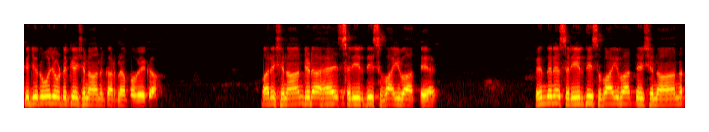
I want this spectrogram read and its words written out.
ਕਿ ਜੇ ਰੋਜ਼ ਉੱਡ ਕੇ ਇਸ਼ਨਾਨ ਕਰਨਾ ਪਵੇਗਾ। ਪਰ ਇਸ਼ਨਾਨ ਜਿਹੜਾ ਹੈ, ਸਰੀਰ ਦੀ ਸਫ਼ਾਈ ਵਾਸਤੇ ਹੈ। ਕਹਿੰਦੇ ਨੇ ਸਰੀਰ ਦੀ ਸਫ਼ਾਈ ਵਾਸਤੇ ਇਸ਼ਨਾਨ,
